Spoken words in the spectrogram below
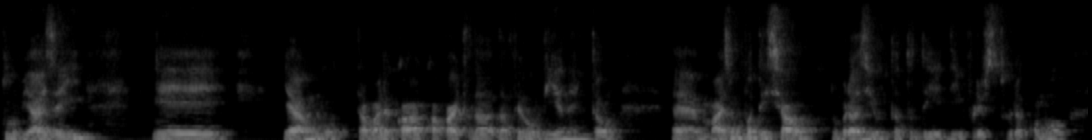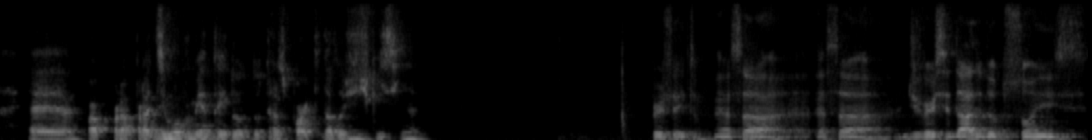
pluviais aí, e, e a Rumo trabalha com a, com a parte da, da ferrovia, né? Então, é, mais um potencial no Brasil, tanto de, de infraestrutura como é, para desenvolvimento aí do, do transporte e da logística em si, né? Perfeito. Essa, essa diversidade de opções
